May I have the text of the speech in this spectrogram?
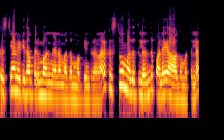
கிறிஸ்டியானிட்டி தான் பெரும்பான்மையான மதம் அப்படின்றனால கிறிஸ்துவ மதத்துல இருந்து பழைய ஆகமத்துல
